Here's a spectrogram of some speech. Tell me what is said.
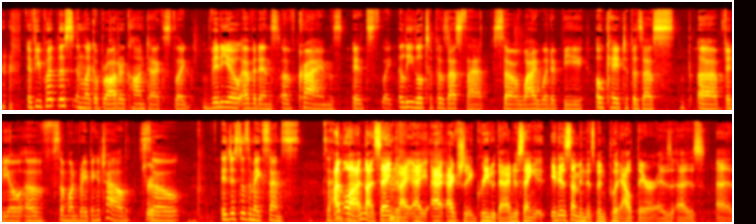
If you put this in like a broader context, like video evidence of crimes, it's like illegal to possess that. So why would it be okay to possess a video of someone raping a child? True. So it just doesn't make sense to have I'm, well. I'm not saying that I, I, I actually agreed with that. I'm just saying it, it is something that's been put out there as as uh,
